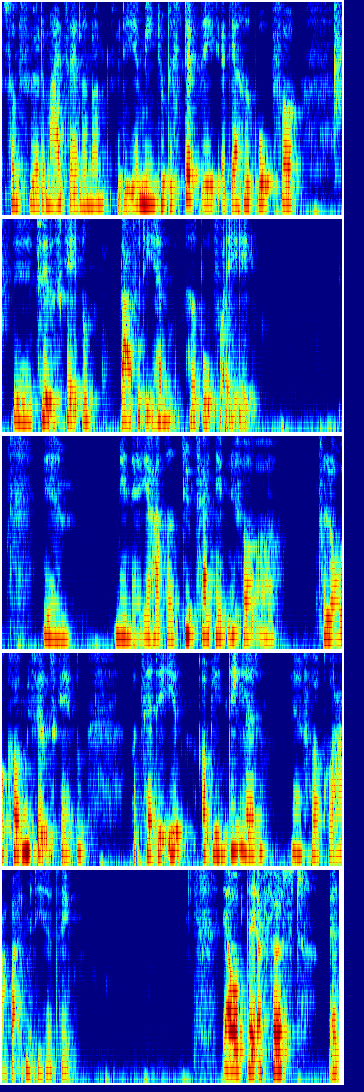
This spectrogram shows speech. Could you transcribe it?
som førte mig til Alanon, fordi jeg mente jo bestemt ikke, at jeg havde brug for øh, fællesskabet, bare fordi han havde brug for AA. Øh, men øh, jeg har været dybt taknemmelig for at få lov at komme i fællesskabet og tage det ind og blive en del af det, øh, for at kunne arbejde med de her ting. Jeg opdager først, at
